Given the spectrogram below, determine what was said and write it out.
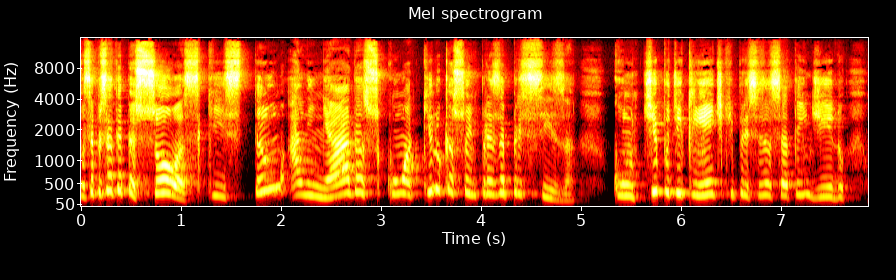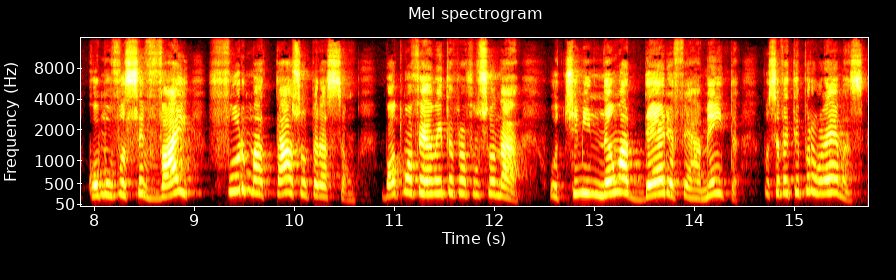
Você precisa ter pessoas que estão alinhadas com aquilo que a sua empresa precisa, com o tipo de cliente que precisa ser atendido, como você vai formatar a sua operação. Bota uma ferramenta para funcionar, o time não adere à ferramenta, você vai ter problemas.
